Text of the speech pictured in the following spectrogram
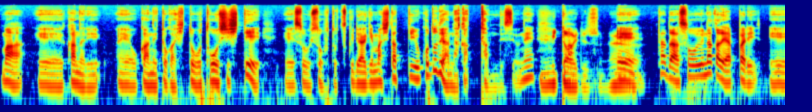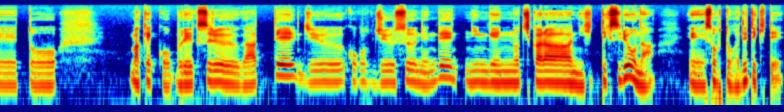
まあえー、かなり、えー、お金とか人を投資して、えー、そういうソフトを作り上げましたっていうことではなかったんですよね。みたいですね、まあ、えー、ただ、そういう中でやっぱり、えーとまあ、結構ブレイクスルーがあってここ十数年で人間の力に匹敵するような、えー、ソフトが出てきて、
